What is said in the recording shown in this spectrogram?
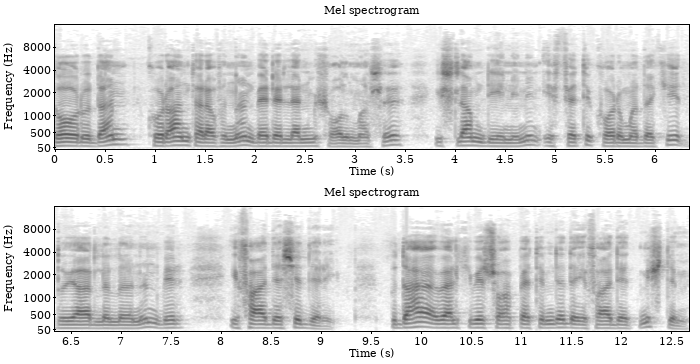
doğrudan Kur'an tarafından belirlenmiş olması, İslam dininin iffeti korumadaki duyarlılığının bir ifadesidir. Bu daha evvelki bir sohbetimde de ifade etmiştim.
